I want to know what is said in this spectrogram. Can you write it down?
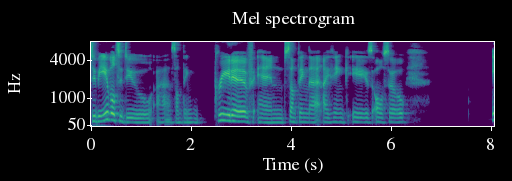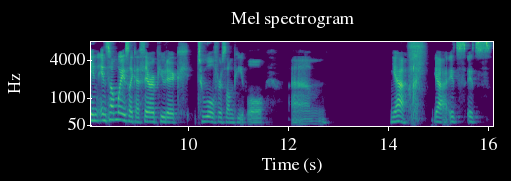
to be able to do uh, something creative and something that I think is also in in some ways like a therapeutic tool for some people um yeah yeah it's it's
